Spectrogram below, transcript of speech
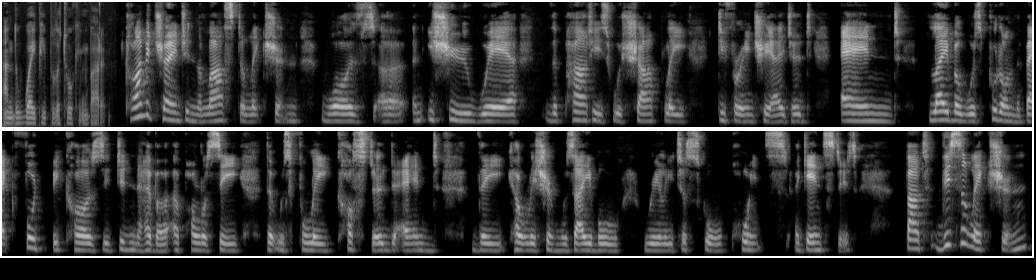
and the way people are talking about it? Climate change in the last election was uh, an issue where the parties were sharply differentiated and Labor was put on the back foot because it didn't have a, a, policy that was fully costed, and the coalition was able really to score points against it. But this election,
